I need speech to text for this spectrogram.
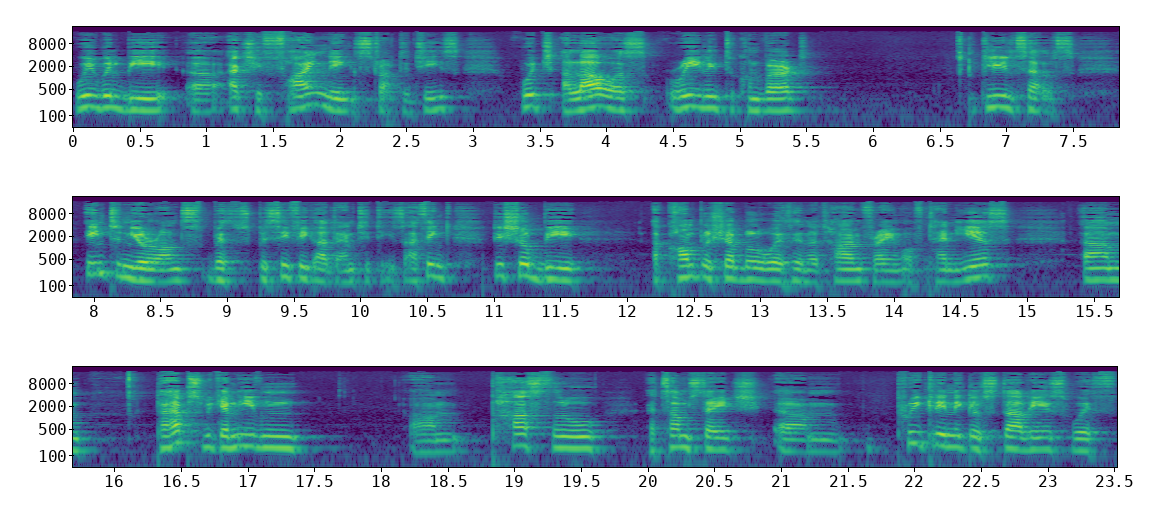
we will be uh, actually finding strategies which allow us really to convert glial cells into neurons with specific identities. I think this should be accomplishable within a time frame of 10 years. Um, perhaps we can even um, pass through at some stage um, preclinical studies with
